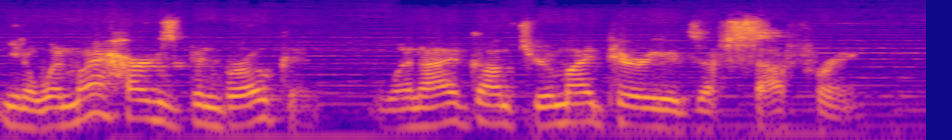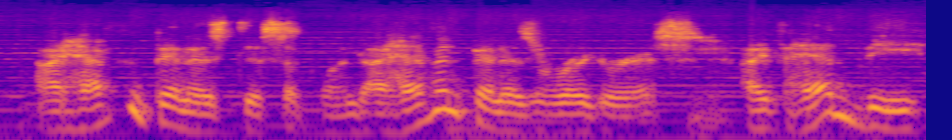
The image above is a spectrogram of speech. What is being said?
You know, when my heart has been broken, when I've gone through my periods of suffering, I haven't been as disciplined. I haven't been as rigorous. Yeah. I've had the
